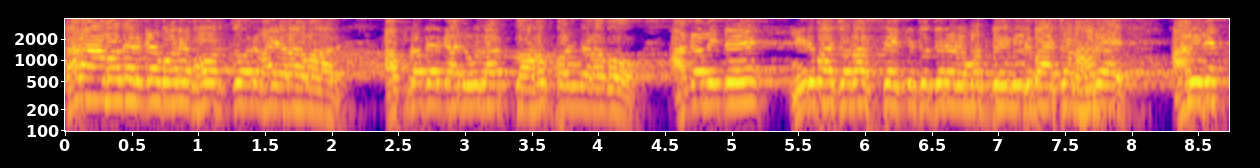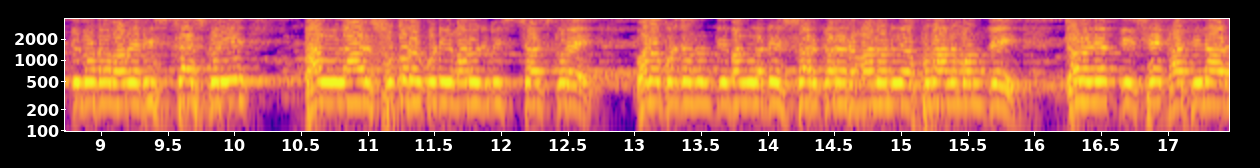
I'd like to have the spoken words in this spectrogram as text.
তারা আমাদেরকে বলে, ভর চোর ভাইয়েরা আমার। আপনাদেরকে আমি উদাত্ত আহ্বান জানাব। আগামীতে নির্বাচন আসছে, কিছুদিনের মধ্যে নির্বাচন হবে। আমি ব্যক্তিগতভাবে বিশ্বাস করি বাংলার সতেরো কোটি মানুষ বিশ্বাস করে, গণপ্রজাতন্ত্রী বাংলাদেশ সরকারের মাননীয় প্রধানমন্ত্রী জননেত্রী শেখ হাসিনার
